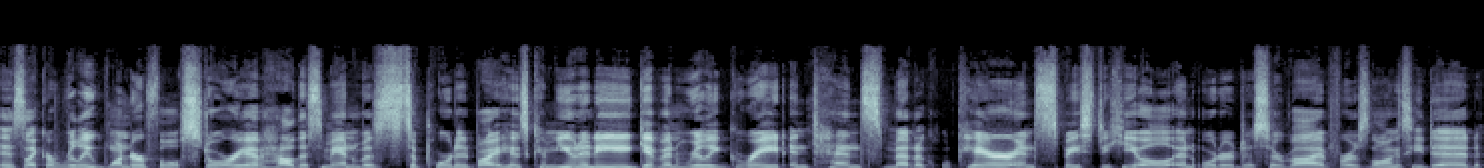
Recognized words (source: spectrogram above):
is like a really wonderful story of how this man was supported by his community, given really great, intense medical care and space to heal in order to survive for as long as he did.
